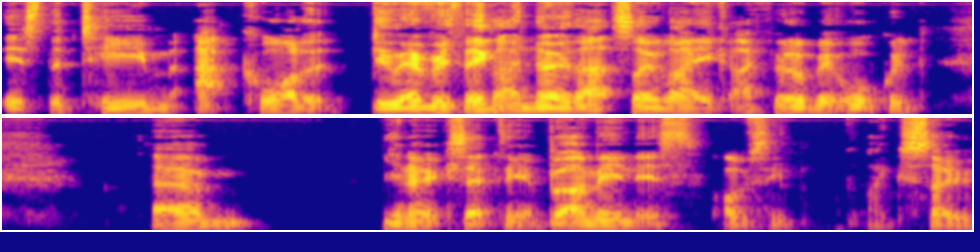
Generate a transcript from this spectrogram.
it's the team at Koalaa that do everything. I know that. So like I feel a bit awkward um you know accepting it. But I mean it's obviously like so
